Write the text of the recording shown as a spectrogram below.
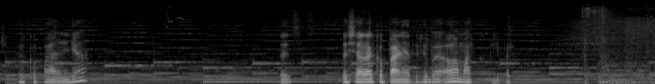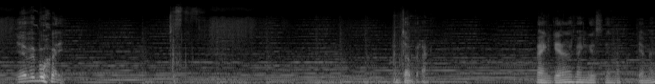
Czy to kopalnia? To jest dosiala kopalnia, to chyba... O, matko Clipper. Nie wybuchaj. Dobra. Węgiel, węgiel sobie nakupiemy,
